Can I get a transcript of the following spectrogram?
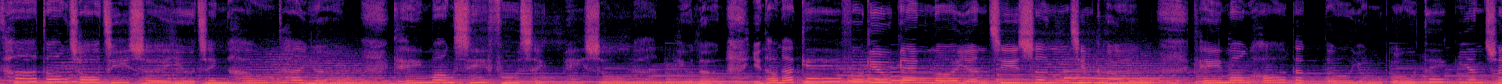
他当初只需要静候太阳，期望使肤色比素颜漂亮，然后那肌肤叫镜内人自信渐强，期望可得到拥抱的印象，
